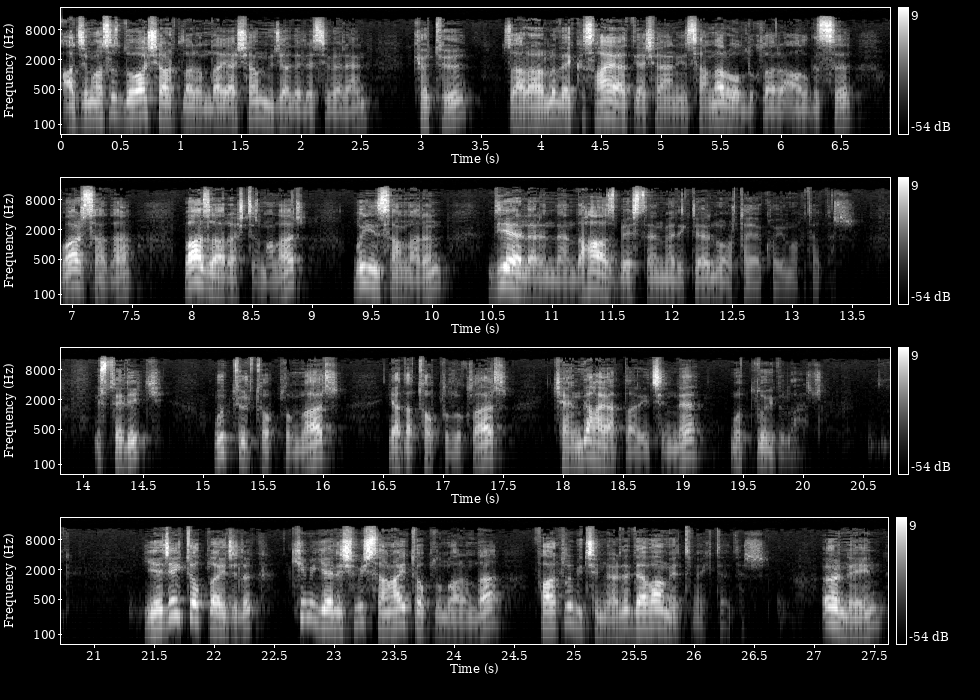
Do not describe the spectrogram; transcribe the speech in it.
acımasız doğa şartlarında yaşam mücadelesi veren, kötü, zararlı ve kısa hayat yaşayan insanlar oldukları algısı varsa da bazı araştırmalar bu insanların diğerlerinden daha az beslenmediklerini ortaya koymaktadır. Üstelik bu tür toplumlar ya da topluluklar kendi hayatları içinde mutluydular. Yiyecek toplayıcılık kimi gelişmiş sanayi toplumlarında farklı biçimlerde devam etmektedir. Örneğin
